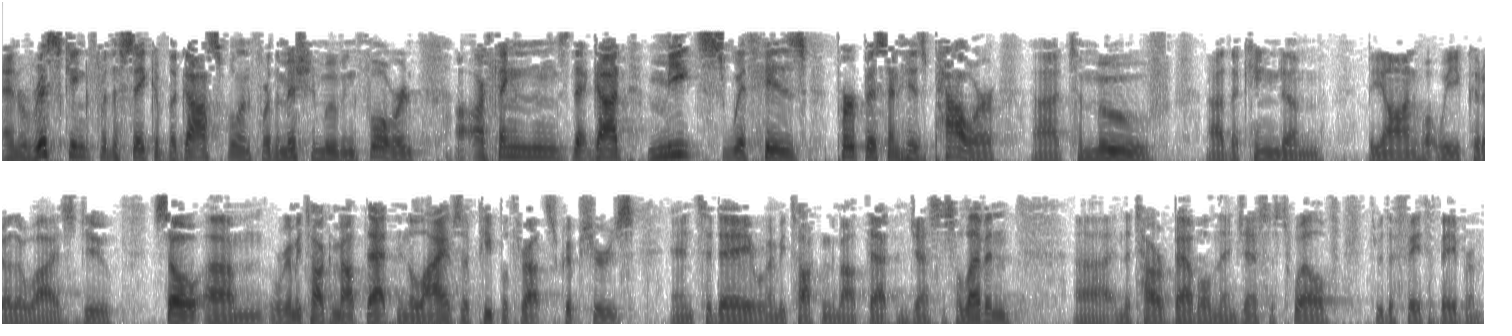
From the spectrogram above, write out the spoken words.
and, risking for the sake of the gospel and for the mission moving forward are things that God meets with His purpose and His power uh, to move uh, the kingdom beyond what we could otherwise do. So um, we're going to be talking about that in the lives of people throughout Scriptures, and today we're going to be talking about that in Genesis 11, uh, in the Tower of Babel, and then Genesis 12 through the faith of Abram.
